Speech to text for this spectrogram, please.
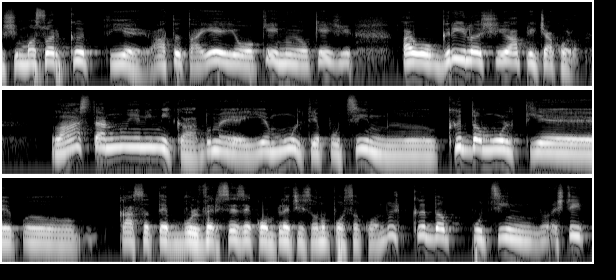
și măsori cât e, atâta e, e ok, nu e ok și ai o grilă și aplici acolo. La astea nu e nimica, dume, e mult, e puțin, uh, cât de mult e uh, ca să te bulverseze complet și să nu poți să conduci, cât de puțin, știi,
